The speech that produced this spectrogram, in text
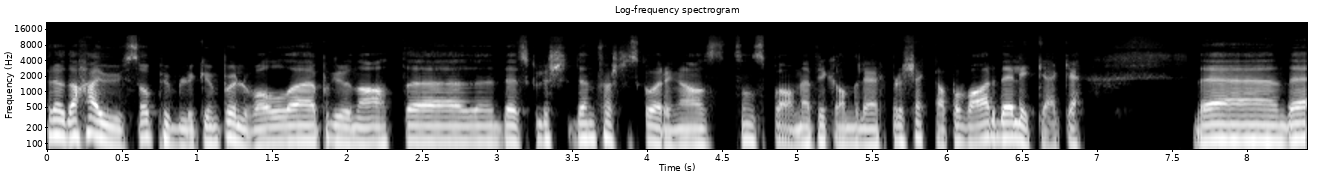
prøvde å hause opp publikum på Ullevål uh, pga. at uh, skulle, den første skåringa som Spania fikk annullert, ble sjekka på VAR. Det liker jeg ikke. Det, det,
